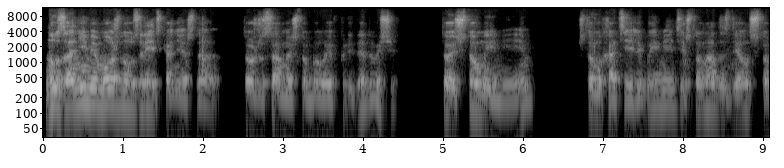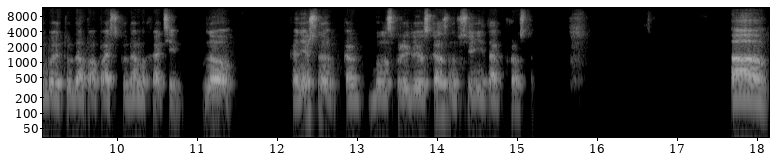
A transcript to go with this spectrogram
Ну, за ними можно узреть, конечно, то же самое, что было и в предыдущих. То есть, что мы имеем, что мы хотели бы иметь, и что надо сделать, чтобы туда попасть, куда мы хотим. Но, конечно, как было справедливо сказано, все не так просто. А,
